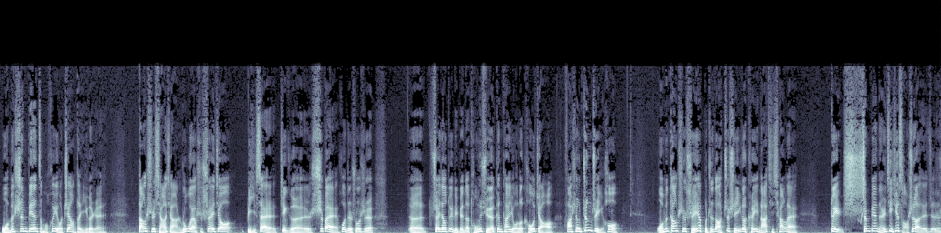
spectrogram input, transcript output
我们身边怎么会有这样的一个人？当时想想，如果要是摔跤比赛这个失败，或者说是呃摔跤队里边的同学跟他有了口角，发生争执以后，我们当时谁也不知道这是一个可以拿起枪来。”对身边的人进行扫射，这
